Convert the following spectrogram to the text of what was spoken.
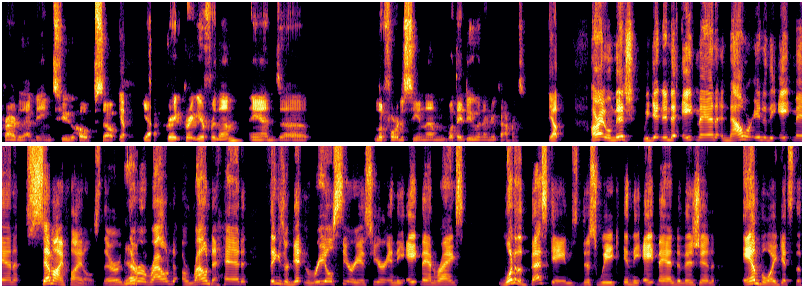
prior to that being to Hope. So, yep, yeah, great, great year for them, and uh, look forward to seeing them what they do in their new conference. Yep. All right, well, Mitch, we getting into eight man, and now we're into the eight man semifinals. They're they're around around ahead things are getting real serious here in the eight man ranks. One of the best games this week in the eight man division. Amboy gets the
